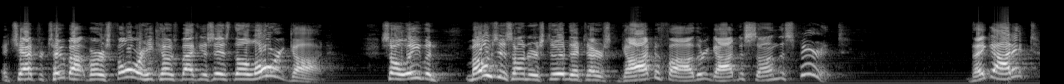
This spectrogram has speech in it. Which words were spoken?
In chapter 2, about verse 4, he comes back and says, The Lord God. So even Moses understood that there's God the Father, God the Son, the Spirit. They got it.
